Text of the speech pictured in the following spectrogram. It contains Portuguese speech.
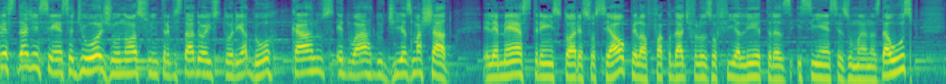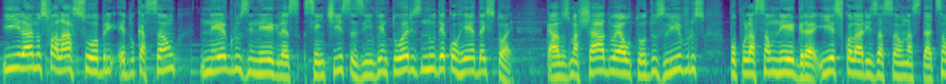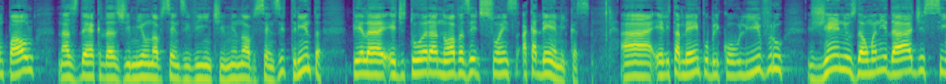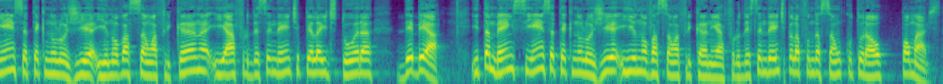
Diversidade em Ciência de hoje, o nosso entrevistado é o historiador Carlos Eduardo Dias Machado. Ele é mestre em História Social pela Faculdade de Filosofia, Letras e Ciências Humanas da USP e irá nos falar sobre educação, negros e negras, cientistas e inventores no decorrer da história. Carlos Machado é autor dos livros População Negra e Escolarização na Cidade de São Paulo, nas décadas de 1920 e 1930, pela editora Novas Edições Acadêmicas. Ah, ele também publicou o livro Gênios da Humanidade, Ciência, Tecnologia e Inovação Africana e Afrodescendente, pela editora DBA e também Ciência, Tecnologia e Inovação Africana e Afrodescendente pela Fundação Cultural Palmares.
